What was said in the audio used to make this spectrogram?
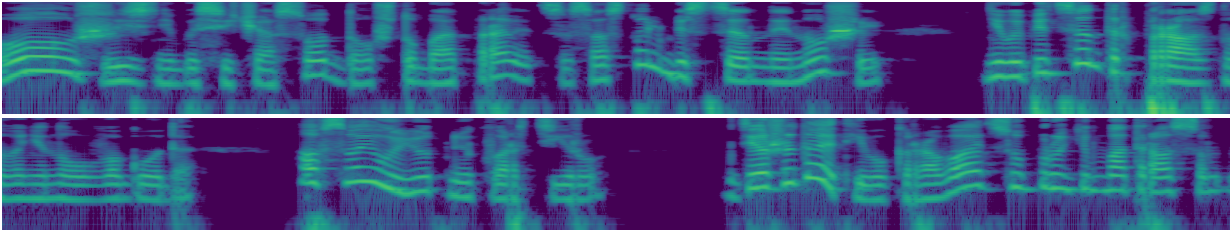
О, жизни бы сейчас отдал, чтобы отправиться со столь бесценной ношей не в эпицентр празднования Нового года, а в свою уютную квартиру, где ожидает его кровать с упругим матрасом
